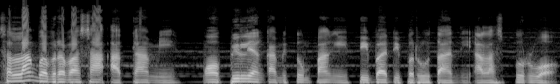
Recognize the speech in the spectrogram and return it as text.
Selang beberapa saat kami, mobil yang kami tumpangi tiba di perhutani Alas Purwo.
